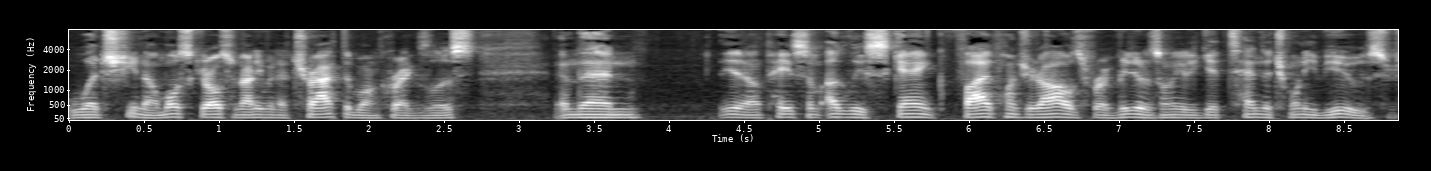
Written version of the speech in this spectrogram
which you know most girls are not even attractive on Craigslist, and then you know pay some ugly skank five hundred dollars for a video that's only going to get ten to twenty views.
